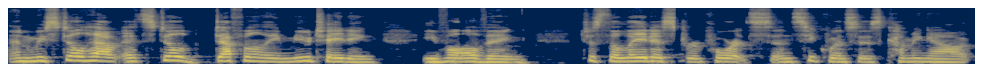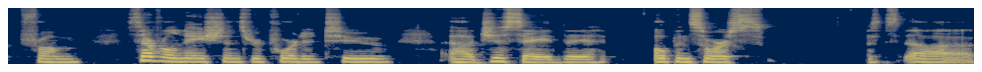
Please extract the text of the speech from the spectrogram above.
and we still have it's still definitely mutating evolving. Just the latest reports and sequences coming out from several nations reported to uh, GISAID, the open source uh,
